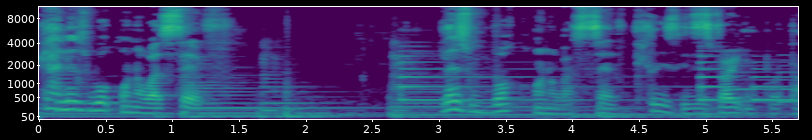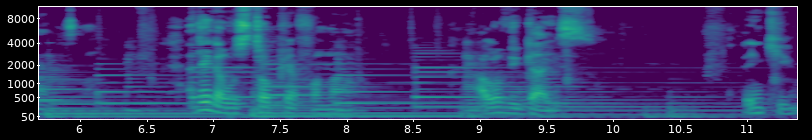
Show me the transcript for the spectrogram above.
Guys, let's work on ourselves. Let's work on ourselves, please. It is very important. I think I will stop here for now. I love you guys. Thank you.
